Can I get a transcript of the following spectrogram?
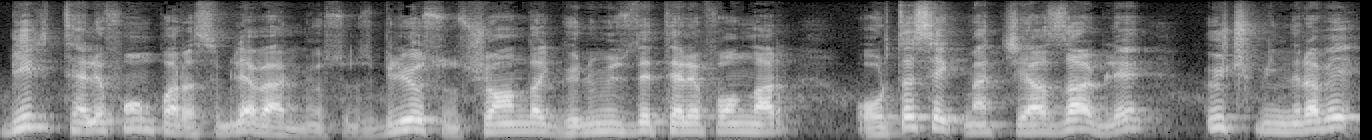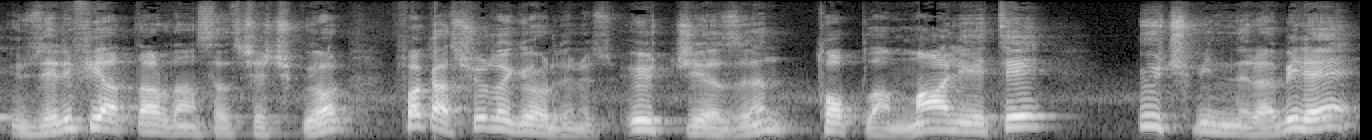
bir telefon parası bile vermiyorsunuz. Biliyorsunuz şu anda günümüzde telefonlar orta segment cihazlar bile 3000 lira ve üzeri fiyatlardan satışa çıkıyor. Fakat şurada gördüğünüz 3 cihazın toplam maliyeti 3000 lira bile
